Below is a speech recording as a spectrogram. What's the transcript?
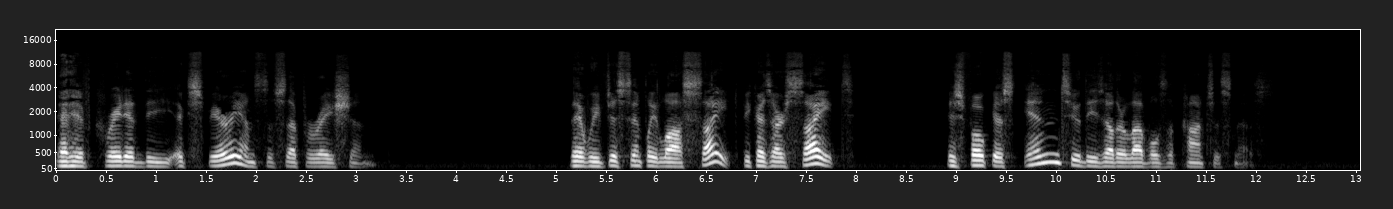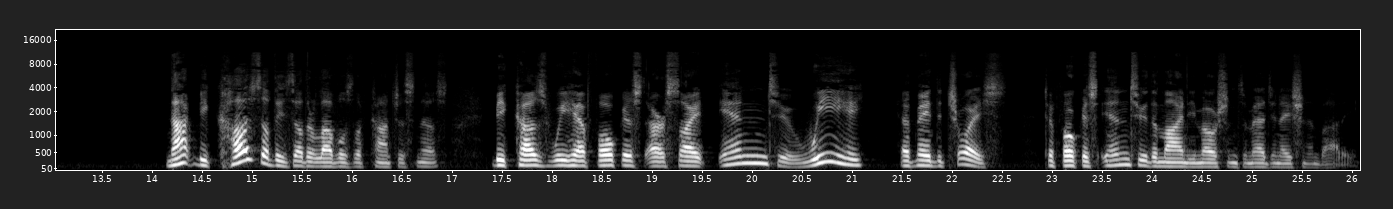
that have created the experience of separation that we've just simply lost sight because our sight is focused into these other levels of consciousness. Not because of these other levels of consciousness, because we have focused our sight into, we have made the choice to focus into the mind, emotions, imagination, and body.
